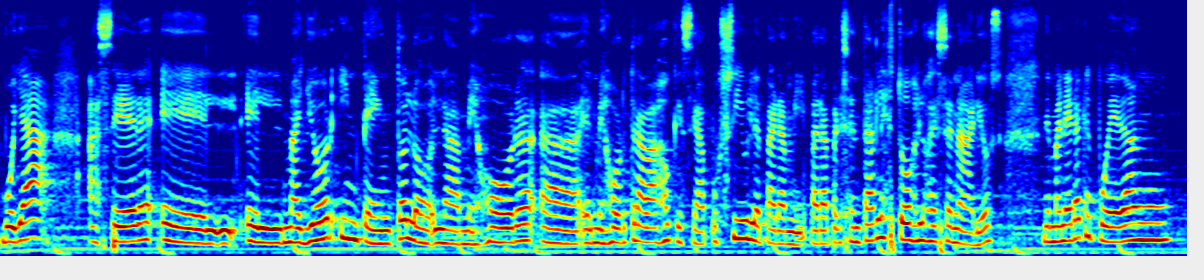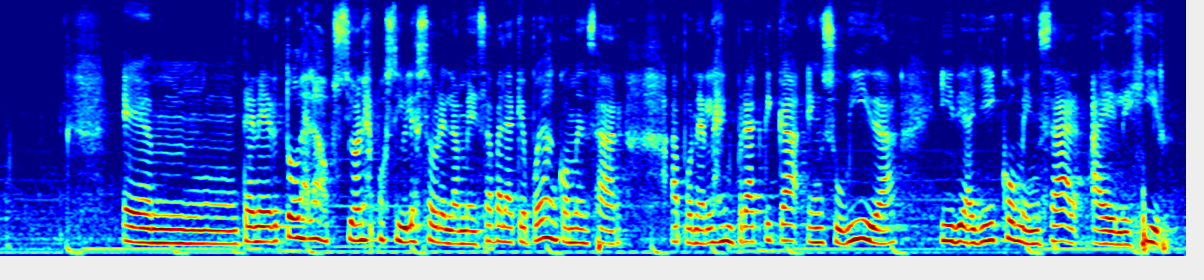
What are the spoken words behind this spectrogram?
voy a hacer el, mayor intento, la mejor, ah, el mejor trabajo que sea posible para mí, para presentarles todos los escenarios, de manera que puedan em, tener todas las opciones posibles sobre la mesa para que puedan comenzar a ponerlas en práctica en su vida y de allí comenzar a elegir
